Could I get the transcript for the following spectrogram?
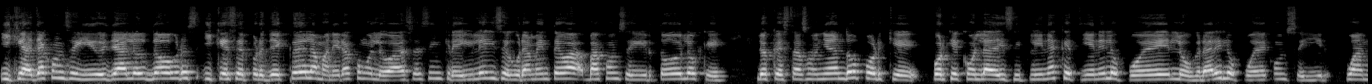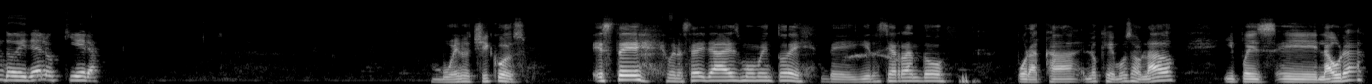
y que haya conseguido ya los logros y que se proyecte de la manera como lo hace es increíble y seguramente va, va a conseguir todo lo que, lo que está soñando porque, porque con la disciplina que tiene lo puede lograr y lo puede conseguir cuando ella lo quiera. Bueno, chicos, este, bueno, este ya es momento de, de ir cerrando por acá lo que hemos hablado. Y pues, eh, Laura,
